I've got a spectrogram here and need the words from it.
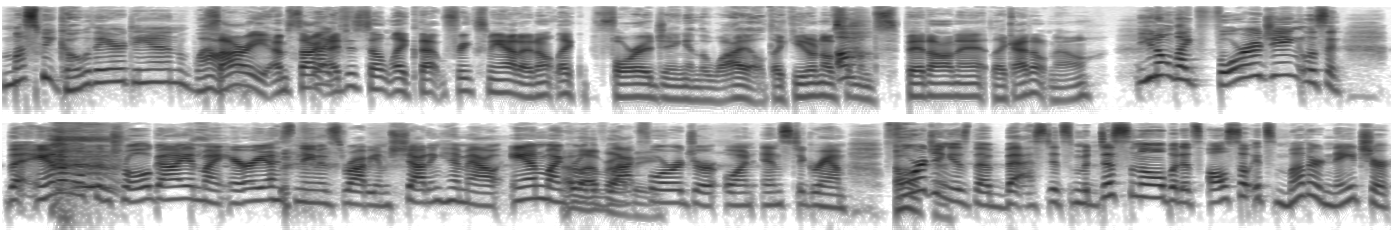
Must we go there, Dan? Wow. Sorry, I'm sorry. I just don't like that. Freaks me out. I don't like foraging in the wild. Like you don't know if someone spit on it. Like I don't know. You don't like foraging? Listen, the animal control guy in my area, his name is Robbie. I'm shouting him out. And my girl, the Black Robbie. Forager on Instagram. Foraging is the best. It's medicinal, but it's also it's Mother Nature.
